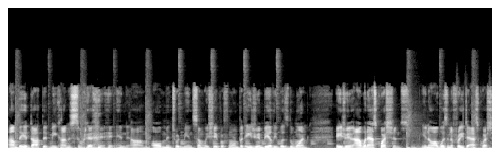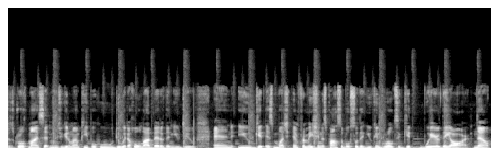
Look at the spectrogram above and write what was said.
Um, they adopted me kind of sort of and um, all mentored me in some way shape or form but adrian bailey was the one Adrian, I would ask questions. You know, I wasn't afraid to ask questions. Growth mindset means you get around people who do it a whole lot better than you do, and you get as much information as possible so that you can grow to get where they are. Now,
